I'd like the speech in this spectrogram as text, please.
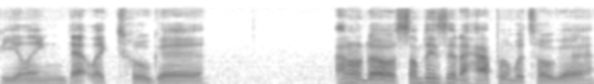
feeling that like Toga, I don't know, something's gonna happen with Toga.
